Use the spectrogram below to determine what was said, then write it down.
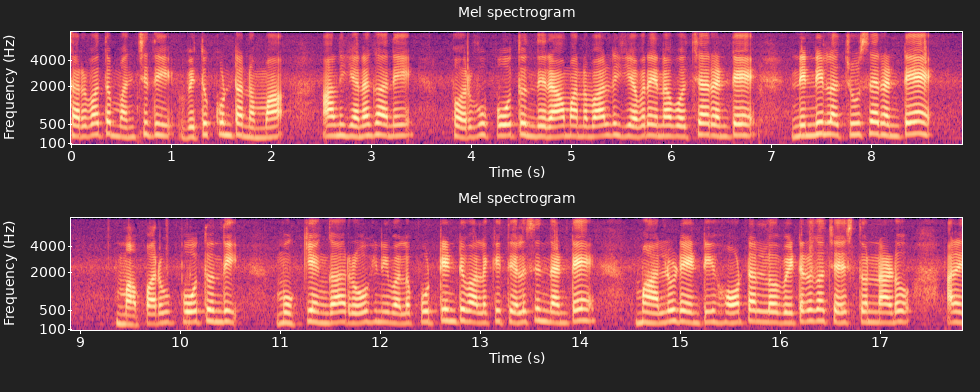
తర్వాత మంచిది వెతుక్కుంటానమ్మా అని అనగానే పరువు పోతుందిరా మన వాళ్ళు ఎవరైనా వచ్చారంటే నిన్నిలా చూశారంటే మా పరువు పోతుంది. ముఖ్యంగా రోహిణి వాళ్ళ పుట్టింటి వాళ్ళకి తెలిసిందంటే మా అల్లుడేంటి హోటల్లో వెటర్గా చేస్తున్నాడు అని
